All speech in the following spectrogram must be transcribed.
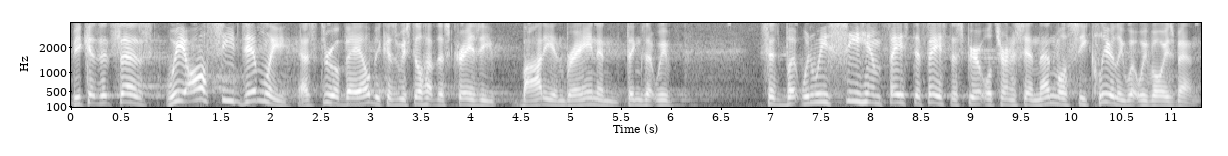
because it says we all see dimly as through a veil, because we still have this crazy body and brain and things that we've said. But when we see Him face to face, the Spirit will turn us in. Then we'll see clearly what we've always been.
